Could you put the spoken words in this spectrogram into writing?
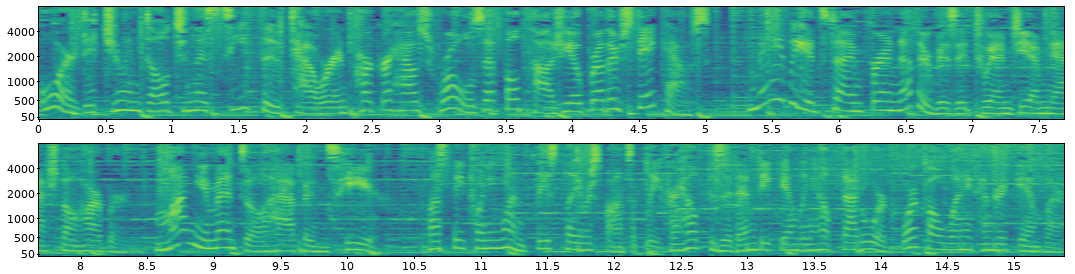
Or did you indulge in the seafood tower and Parker House rolls at Voltaggio Brothers Steakhouse? Maybe it's time for another visit to MGM National Harbor. Monumental happens here. Must be 21. Please play responsibly. For help, visit mdgamblinghelp.org or call 1-800-GAMBLER.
